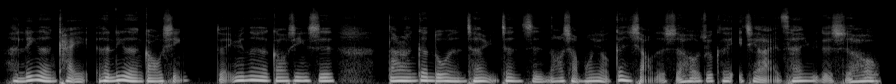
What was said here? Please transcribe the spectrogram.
很令人开很令人高兴，对，因为那个高兴是。当然，更多人参与政治，然后小朋友更小的时候就可以一起来参与的时候，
